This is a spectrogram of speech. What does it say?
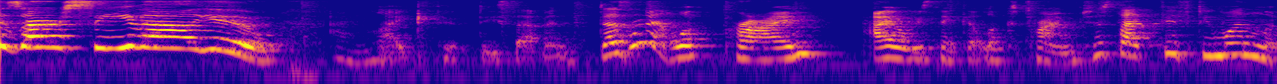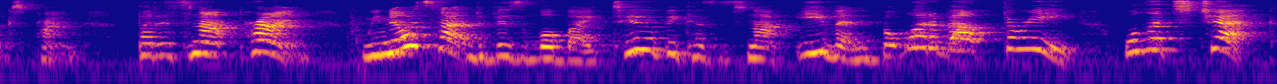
is our C value. I like 57. Doesn't it look prime? I always think it looks prime, just like 51 looks prime, but it's not prime. We know it's not divisible by 2 because it's not even, but what about 3? Well, let's check.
